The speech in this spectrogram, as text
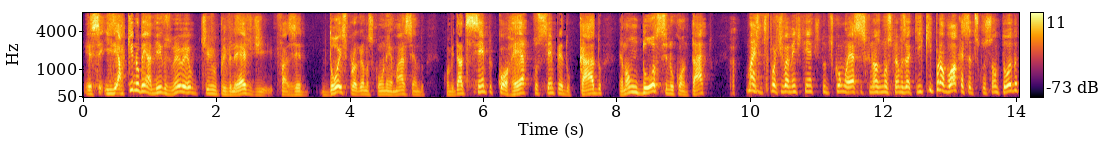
Esse- e aqui no Bem Amigos meu, eu tive o privilégio de fazer dois programas com o Neymar sendo convidado, sempre correto, sempre educado, Neymar um doce no contato, mas desportivamente tem atitudes como essas que nós mostramos aqui, que provoca essa discussão toda,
